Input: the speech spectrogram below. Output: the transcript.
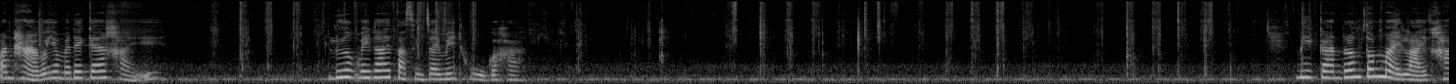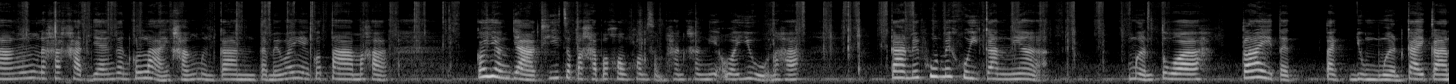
ปัญหาก็ยังไม่ได้แก้ไข เลือกไม่ได้ตัดสินใจไม่ถูกอะค่ะ มีการเริ่มต้นใหม่หลายครั้งนะคะ ขัดแย้งกันก็หลายครั้งเหมือนกัน แต่ไม่ว่าไงก็ตามอะค่ะ ก็ยังอยากที่จะประคับประคองความสัมพันธ์ครั้งนี้เอาไว้อยู่นะคะ การไม่พูดไม่คุยกันเนี่ย เหมือนตัวใกล้แต่แต่อยู่เหมือนไกลกัน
